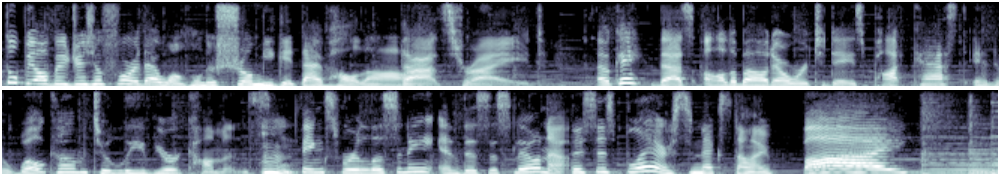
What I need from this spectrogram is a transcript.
都不要被这些富二代网红的奢靡给带跑了。 That's right. Okay, that's all about our today's podcast, and welcome to leave your comments. Thanks for listening, and this is Leona. This is Blair. See you next time. Bye.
